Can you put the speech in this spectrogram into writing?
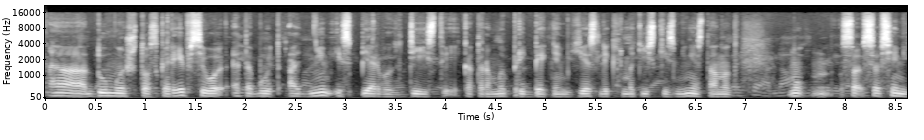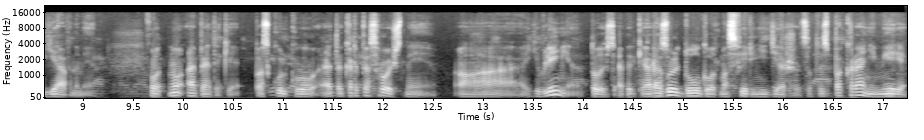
а, думаю, что, скорее всего, это будет одним из первых действий, которым мы прибегнем, если климатические изменения станут ну, совсем явными. Вот, но опять-таки, поскольку это краткосрочные а, явления, то есть, опять-таки, аэрозоль долго в атмосфере не держится, то есть, по крайней мере,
